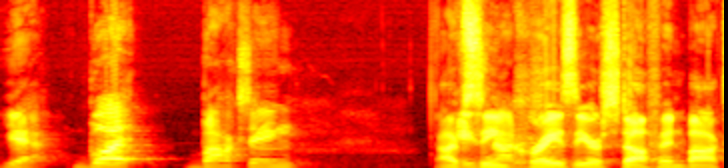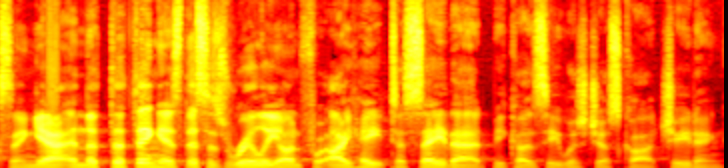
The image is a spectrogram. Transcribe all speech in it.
Yeah, but boxing. I've seen crazier stuff in boxing. Yeah, and the the thing is, this is really unfor- I hate to say that because he was just caught cheating.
